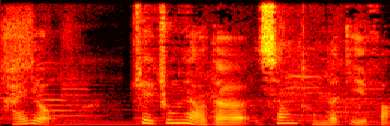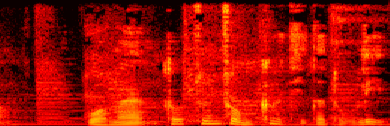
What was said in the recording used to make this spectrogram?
还有最重要的相同的地方，我们都尊重个体的独立。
